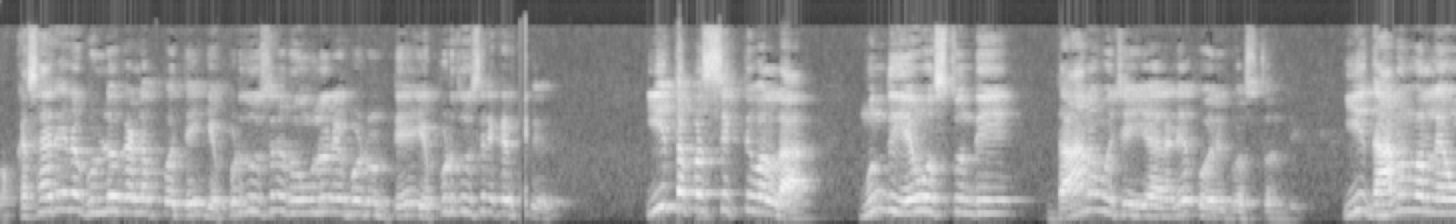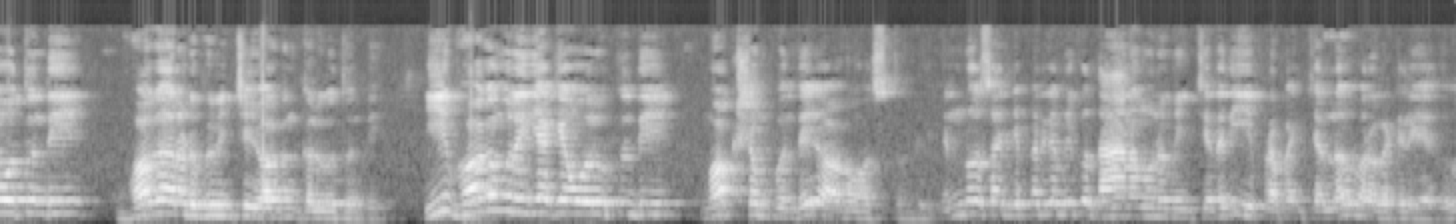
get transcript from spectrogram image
ఒక్కసారైనా గుళ్ళోకి వెళ్ళకపోతే ఎప్పుడు చూసినా రూమ్లోనే పడి ఉంటే ఎప్పుడు చూసినా ఇక్కడ ఈ తపశ్శక్తి వల్ల ముందు ఏమొస్తుంది దానము చెయ్యాలనే కోరిక వస్తుంది. ఈ దానం వల్ల ఏమవుతుంది? భోగాలు అనుభవించే యోగం కలుగుతుంది. ఈ భోగములు అయ్యాక ఏమవుతుంది? మోక్షం పొందే యోగం వస్తుంది. ఎన్నోసార్లు చెప్పారుగా మీకు దానమును మించినది ఈ ప్రపంచంలో మరొకటి లేదు.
